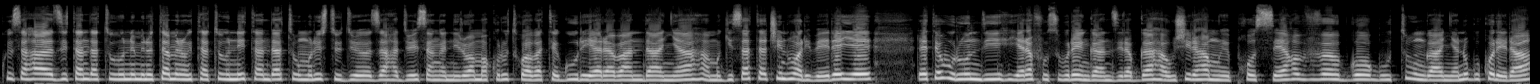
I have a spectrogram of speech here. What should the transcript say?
ku isaha zitandatu n'iminota mirongo itatu n'itandatu muri studio za hadiyo isanganiro amakuru twabateguriye arabandanya mu gisata cy'intwari ibereye leta y'uburundi yarafuse uburenganzira bwahawe ushyirahamwe proserve bwo gutunganya no gukorera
